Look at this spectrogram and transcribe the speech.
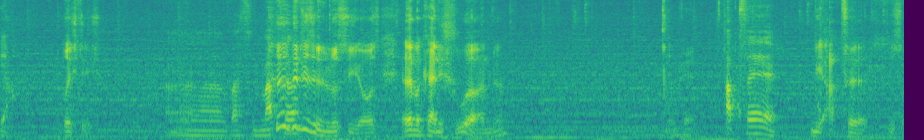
Ja. Richtig. Äh, was ich mache, die sehen lustig aus. Er hat aber keine Schuhe an, ne? Okay. Apfel. Die Apfel. So.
